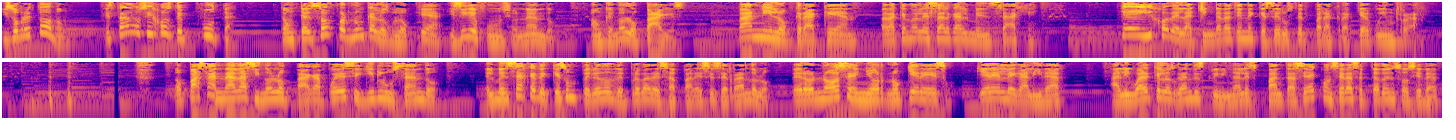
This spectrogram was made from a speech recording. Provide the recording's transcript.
Y sobre todo, están los hijos de puta, que aunque el software nunca los bloquea y sigue funcionando, aunque no lo pagues, van y lo craquean para que no le salga el mensaje. ¿Qué hijo de la chingada tiene que ser usted para craquear WinRAR? no pasa nada si no lo paga, puede seguirlo usando. El mensaje de que es un periodo de prueba desaparece cerrándolo. Pero no, señor, no quiere eso. Quiere legalidad. Al igual que los grandes criminales, fantasea con ser aceptado en sociedad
